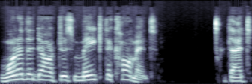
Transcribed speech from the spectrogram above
one of the doctors make the comment that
